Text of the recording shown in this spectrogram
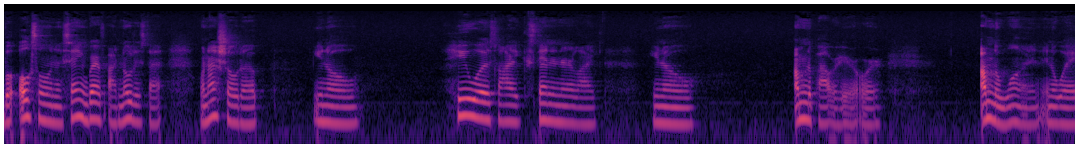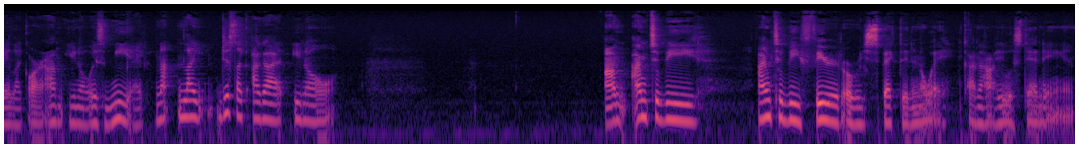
But also in the same breath, I noticed that when I showed up, you know, he was like standing there like, you know, I'm the power here or I'm the one in a way, like or I'm you know, it's me not like just like I got, you know I'm I'm to be I'm to be feared or respected in a way, kind of how he was standing and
